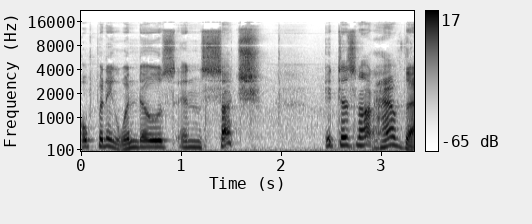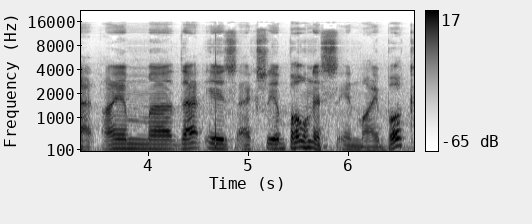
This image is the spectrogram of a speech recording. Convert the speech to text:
opening windows and such, it does not have that. I am uh, that is actually a bonus in my book.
